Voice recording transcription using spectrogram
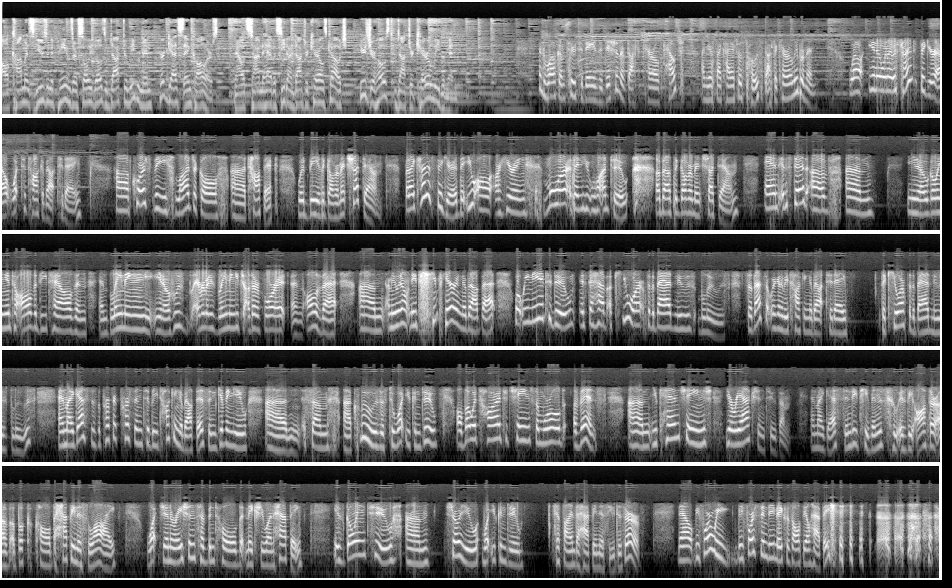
All comments, views, and opinions are solely those of Dr. Lieberman, her guests, and callers. Now it's time to have a seat on Dr. Carol's couch. Here's your host, Dr. Carol Lieberman. And welcome to today's edition of Dr. Carol's Couch. I'm your psychiatrist host, Dr. Carol Lieberman. Well, you know, when I was trying to figure out what to talk about today, uh, of course, the logical uh, topic would be the government shutdown. But I kind of figured that you all are hearing more than you want to about the government shutdown. And instead of, um, you know, going into all the details and, and blaming, you know, who's, everybody's blaming each other for it and all of that, um, I mean, we don't need to keep hearing about that. What we need to do is to have a cure for the bad news blues. So that's what we're going to be talking about today the Cure for the Bad News Blues. And my guest is the perfect person to be talking about this and giving you um, some uh, clues as to what you can do. Although it's hard to change some world events, um, you can change your reaction to them. And my guest, Cindy Teevens, who is the author of a book called The Happiness Lie What Generations Have Been Told That Makes You Unhappy, is going to um, show you what you can do to find the happiness you deserve. Now, before we, before Cindy makes us all feel happy,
